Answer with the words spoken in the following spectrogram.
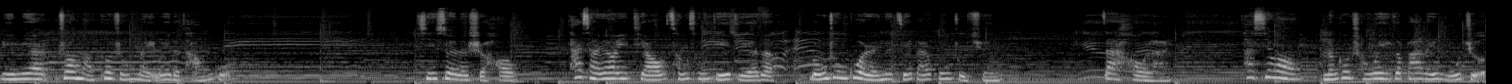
里面装满各种美味的糖果。七岁的时候，他想要一条层层叠叠的、隆重过人的洁白公主裙。再后来，他希望能够成为一个芭蕾舞者，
